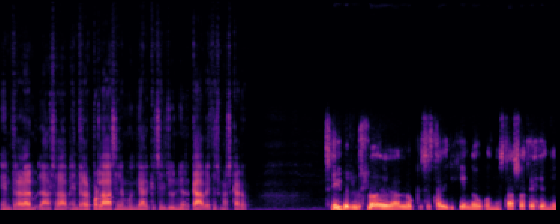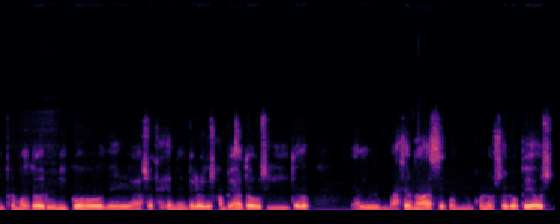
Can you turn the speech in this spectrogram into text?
entrar, la- o sea, entrar por la base del mundial, que es el junior, cada vez es más caro. Sí, pero es lo, a lo que se está dirigiendo con esta asociación del promotor único, de asociación entre los dos campeonatos y todo. Al hacer una base con, con los europeos,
